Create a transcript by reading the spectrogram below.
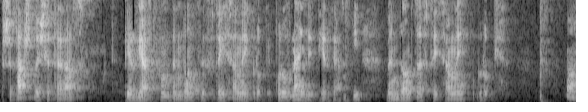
Przypatrzmy się teraz pierwiastkom będących w tej samej grupie. Porównajmy pierwiastki będące w tej samej grupie. No,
